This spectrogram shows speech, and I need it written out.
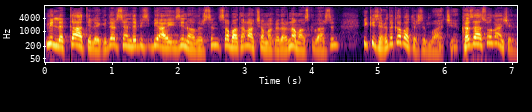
Millet tatile gider, sen de bir, bir ay izin alırsın, sabahtan akşama kadar namaz kılarsın, iki senede kapatırsın bu hacı. Kazası olan şeyler.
